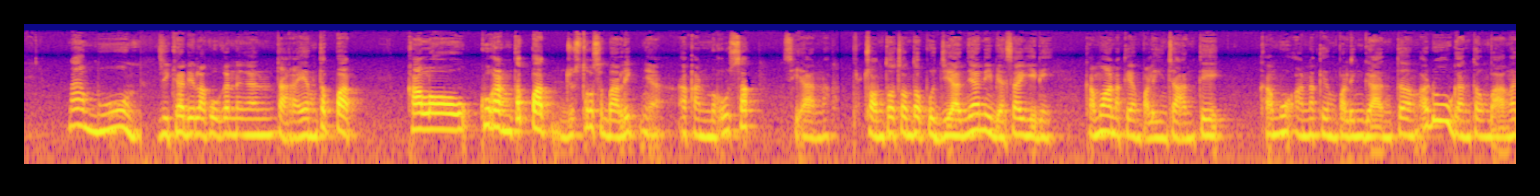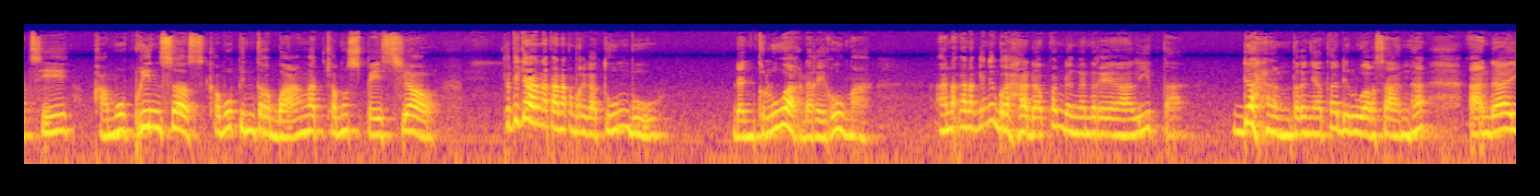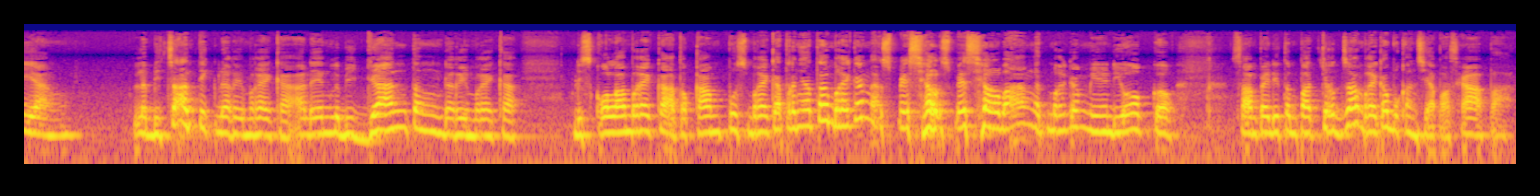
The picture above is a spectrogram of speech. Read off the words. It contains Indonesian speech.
Namun, jika dilakukan dengan cara yang tepat, kalau kurang tepat justru sebaliknya akan merusak si anak. Contoh-contoh pujiannya nih biasa gini, kamu anak yang paling cantik, kamu anak yang paling ganteng. Aduh, ganteng banget sih. Kamu princess, kamu pinter banget, kamu spesial. Ketika anak-anak mereka tumbuh dan keluar dari rumah, anak-anak ini berhadapan dengan realita. Dan ternyata di luar sana ada yang lebih cantik dari mereka, ada yang lebih ganteng dari mereka. Di sekolah mereka atau kampus mereka, ternyata mereka nggak spesial-spesial banget, mereka mediocre Sampai di tempat kerja mereka bukan siapa-siapa.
